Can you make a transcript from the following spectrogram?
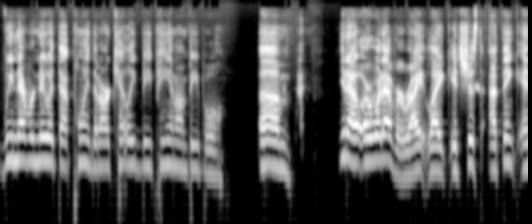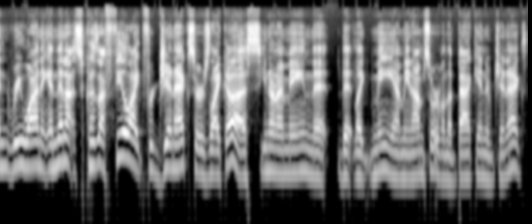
we never knew at that point that R. Kelly'd be peeing on people. Um, you know, or whatever, right? Like it's just I think and rewinding and then I because I feel like for Gen Xers like us, you know what I mean, that that like me, I mean, I'm sort of on the back end of Gen X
